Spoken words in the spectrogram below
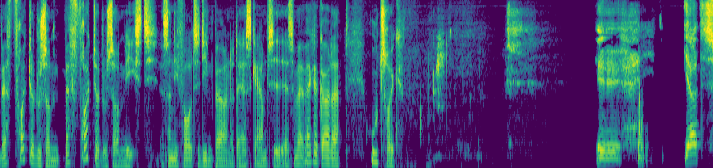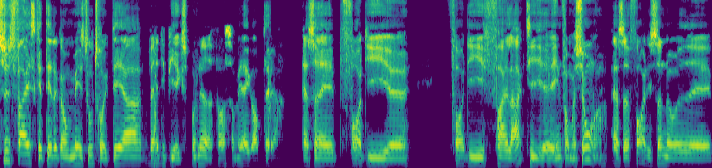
hvad, frygter du så, hvad frygter du så mest altså i forhold til dine børn og deres skærmtid? Altså, hvad, hvad kan gøre dig utryg? Øh, jeg synes faktisk, at det, der gør mig mest utryg, det er, hvad de bliver eksponeret for, som jeg ikke opdager. Altså, øh, får de, øh, får de fejlagtige øh, informationer? Altså får de sådan noget, øh,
